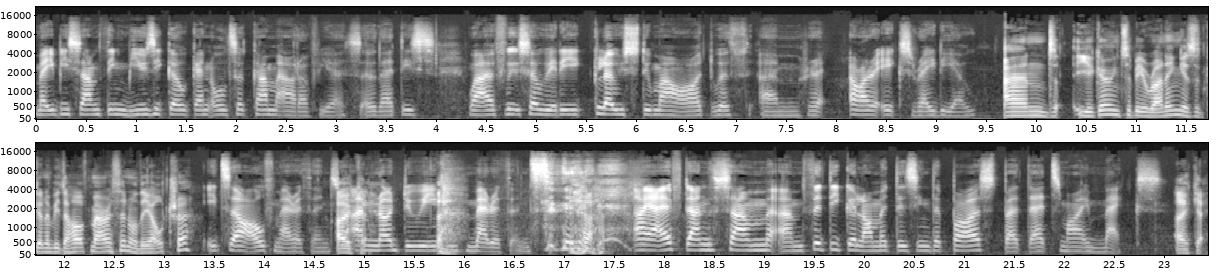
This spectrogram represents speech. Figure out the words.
maybe something musical can also come out of here. So that is why I feel so very close to my heart with um, RX Radio. And you're going to be running. Is it going to be the half marathon or the ultra? It's a half marathon, so okay. I'm not doing marathons. I have done some um, 30 kilometers in the past, but that's my max. Okay.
